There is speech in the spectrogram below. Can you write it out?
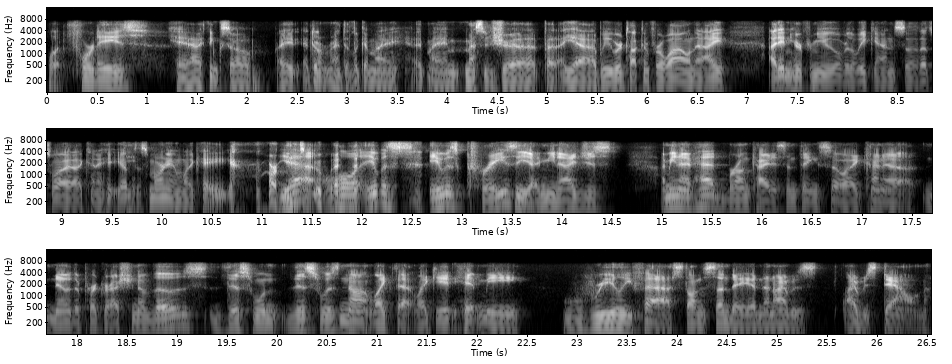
what four days. Yeah, I think so. I, I don't have to look at my at my message, uh, but uh, yeah, we were talking for a while, and then I I didn't hear from you over the weekend, so that's why I kind of hit you up this morning. I'm like, hey, yeah, well, it was it was crazy. I mean, I just I mean, I've had bronchitis and things, so I kind of know the progression of those. This one, this was not like that. Like it hit me really fast on Sunday, and then I was I was down.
